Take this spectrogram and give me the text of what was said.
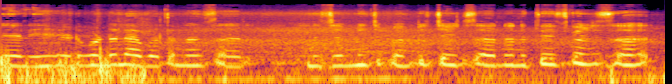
నేను ఏడు ఉండలేకపోతున్నాను సార్. నన్ను క్షమించి పంపించేయండి సార్. నన్ను తీసుకోండి సార్.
